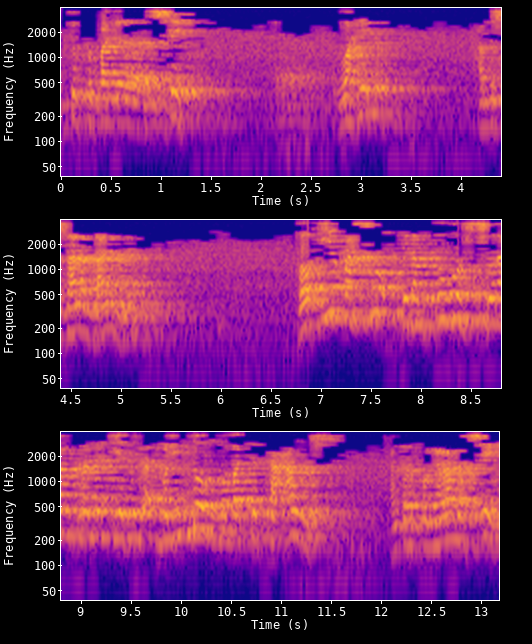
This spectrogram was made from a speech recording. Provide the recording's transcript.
itu kepada Syekh uh, Wahid Abdul Salam Bali Bahawa ia masuk dalam tubuh seorang kerana ia tidak berlindung membaca ta'awus. Antara pengalaman syekh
